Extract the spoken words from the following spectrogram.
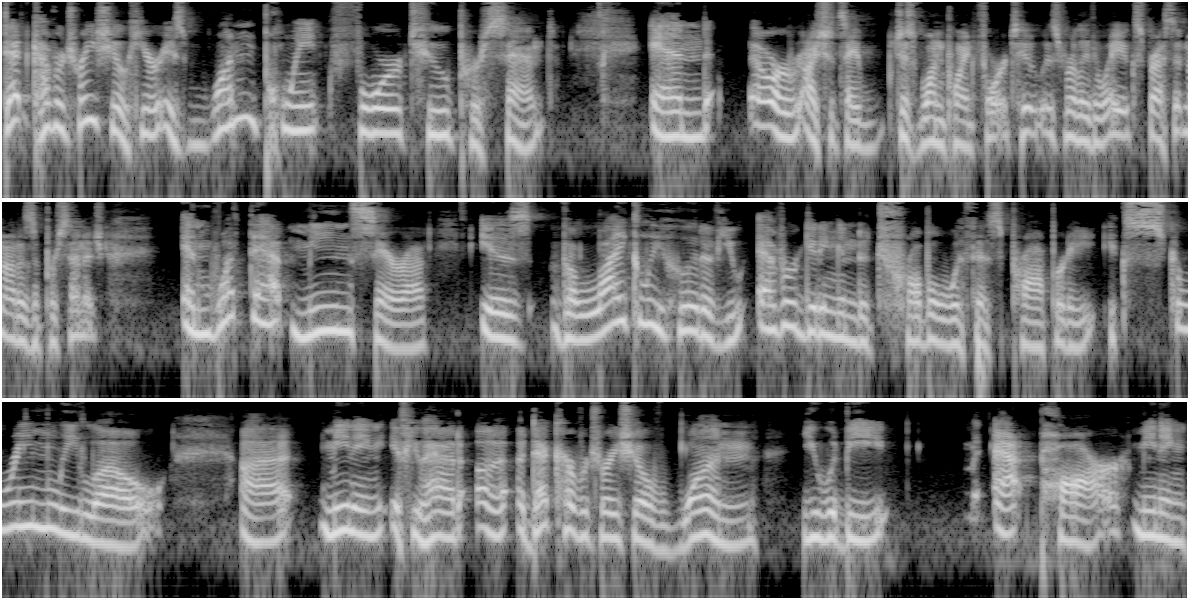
debt coverage ratio here is 1.42%. And, or I should say just 1.42 is really the way you express it, not as a percentage. And what that means, Sara, is the likelihood of you ever getting into trouble with this property extremely low. Uh, meaning, if you had a, a debt coverage ratio of one, you would be at par, meaning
